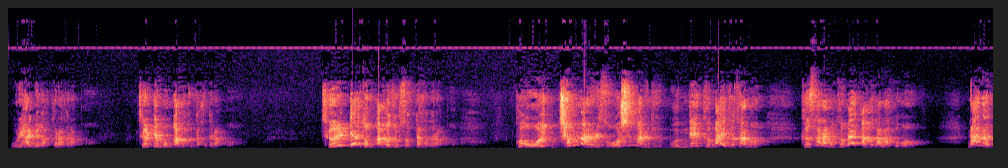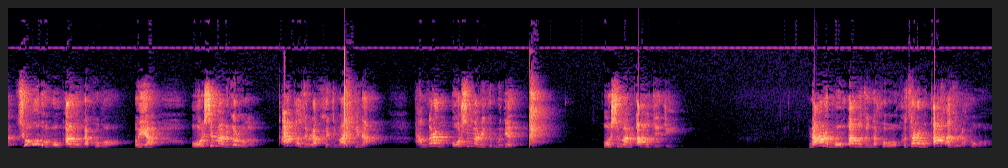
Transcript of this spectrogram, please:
우리 할배가 그러더라고. 절대 못 깎아준다 그러더라고. 절대로 돈 깎아줄 수 없다 크고 그 오, 천만 원에서 오십만 원 기고 뭔데? 그 말이 그 사람은 그 사람은 그 말이 깎아달라 그거. 나는 죽어도 못 깎는다 그거. 어야 오십만 원 그러면 깎아줄라 하지 말기나. 안 그러면 오십만 원이 그 뭔데? 오십만 원 깎아주지. 나는 못 깎아준다 그거. 그 사람은 깎아줄라 그거.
